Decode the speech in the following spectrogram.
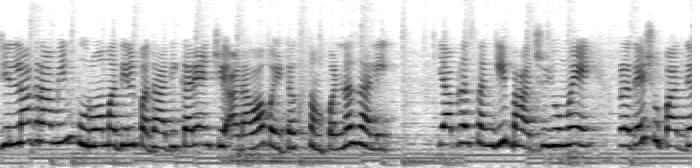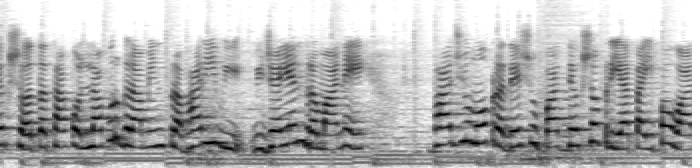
जिल्हा ग्रामीण पूर्वमधील पदाधिकाऱ्यांची आढावा बैठक संपन्न झाली. या प्रसंगी भाजयुमे प्रदेश उपाध्यक्ष तथा कोल्हापूर ग्रामीण प्रभारी वि विजयेंद्र माने भाजयुमो प्रदेश उपाध्यक्ष प्रियाताई पवार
